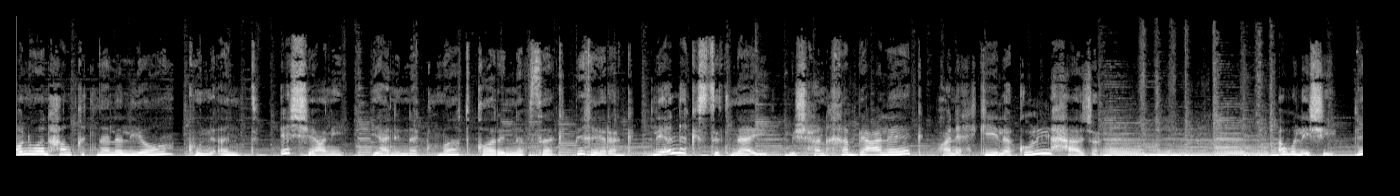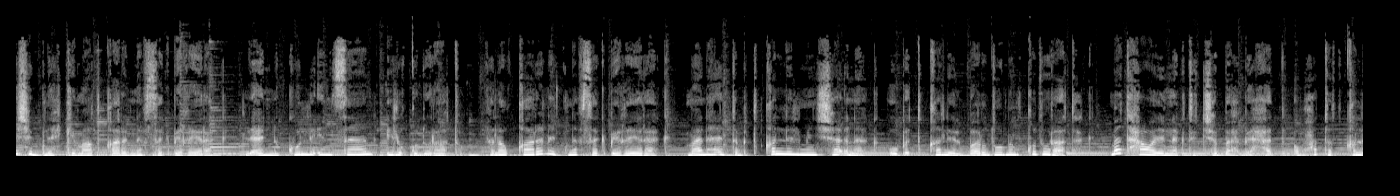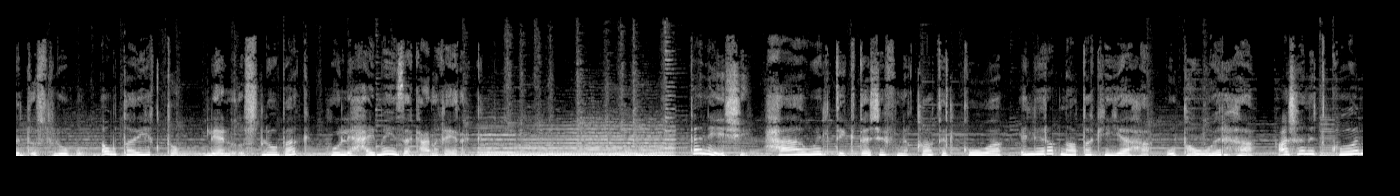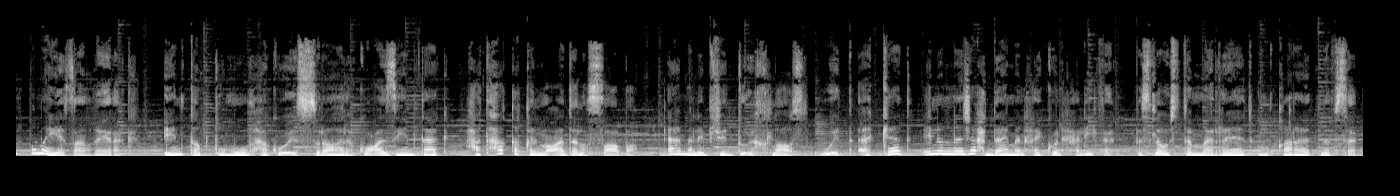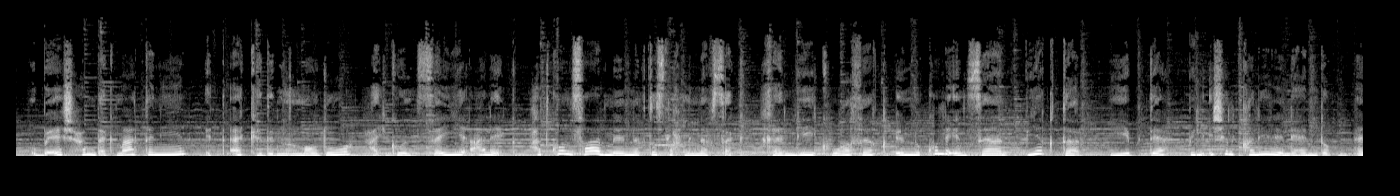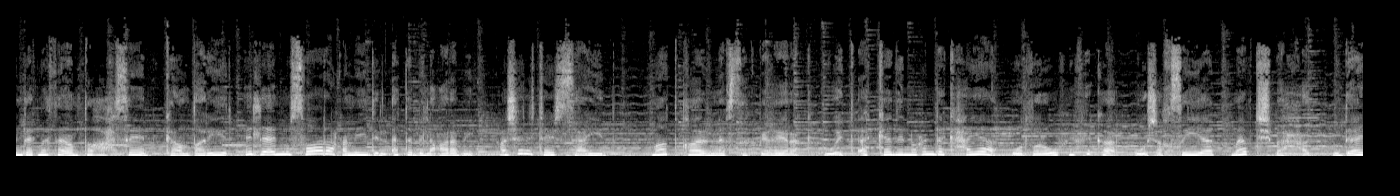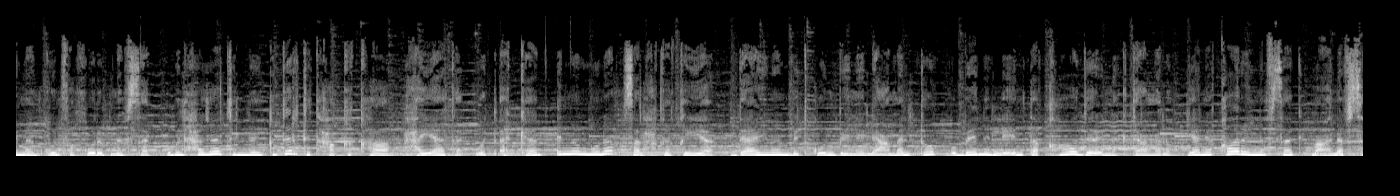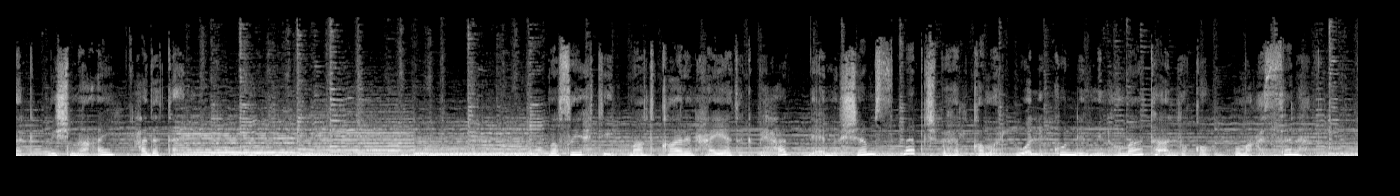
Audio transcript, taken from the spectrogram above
عنوان حلقتنا لليوم كن أنت. إيش يعني؟ يعني إنك ما تقارن نفسك بغيرك. لأنك استثنائي مش حنخبي عليك وحنحكي لك كل حاجة. أول إشي ليش بنحكي ما تقارن نفسك بغيرك؟ لأنه كل إنسان له قدراته. فلو قارنت نفسك بغيرك معناها أنت بتقلل من شأنك وبتقلل برضو من قدراتك. ما تحاول إنك تتشبه بحد أو حتى تقلد أسلوبه أو طريقته لأن أسلوبك هو اللي حيميزك عن غيرك. تاني إشي حاول تكتشف نقاط القوة اللي ربنا عطاك إياها وطورها عشان تكون مميز عن غيرك. إنت بطموحك وإصرارك وعزيمتك حتحقق المعادلة الصعبة. اعمل بجد وإخلاص واتأكد إنه النجاح دايما حيكون حليفك بس لو استمريت بمقارنة نفسك وبإيش عندك مع التانيين اتأكد إنه الموضوع حيكون سيء عليك. حتكون صعب من إنك تصلح من نفسك. خليك واثق إنه كل إنسان بيقدر يبدع بالإشي القليل اللي عنده. عندك مثلا طه حسين كان ضرير إلا أنه صار عميد الأدب العربي عشان تعيش سعيد. ما تقارن نفسك بغيرك وتأكد إنه عندك حياة وظروف فكر وشخصية ما بتشبه حد. ودايما كن فخور بنفسك وبالحاجات اللي قدرت تحققها بحياتك. وتأكد إنه المنافسة الحقيقية دايما بتكون بين اللي عملته وبين اللي أنت قادر إنك تعمله. يعني قارن نفسك مع نفسك مش مع أي حدا تاني. نصيحتي ما تقارن حياتك بحد لأن الشمس ما بتشبه القمر ولكل منهما تألقه. ومع السلامة.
